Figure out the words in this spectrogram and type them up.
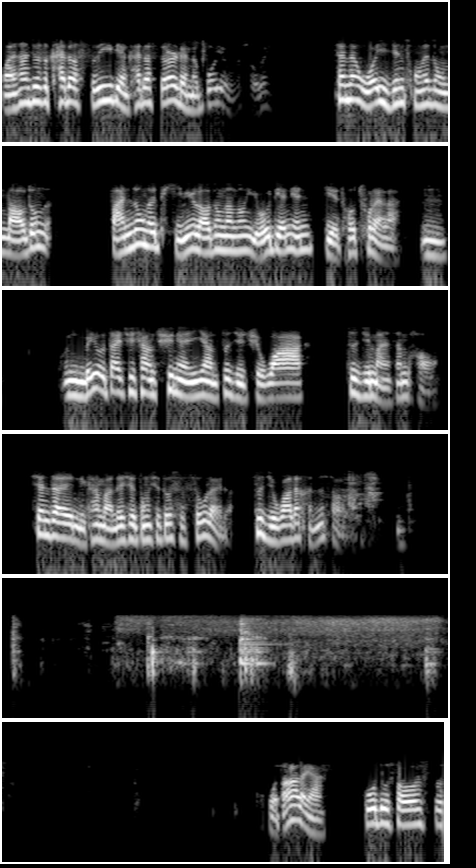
晚上就是开到十一点，开到十二点的播也无所谓。现在我已经从那种劳动。繁重的体力劳动当中有一点点解脱出来了，嗯，你没有再去像去年一样自己去挖，自己满山跑。现在你看吧，那些东西都是收来的，自己挖的很少了。火大了呀，锅都烧烧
